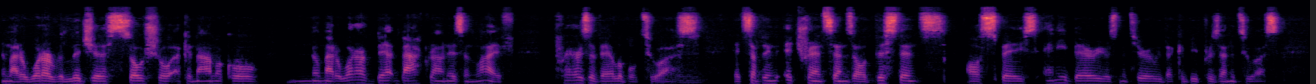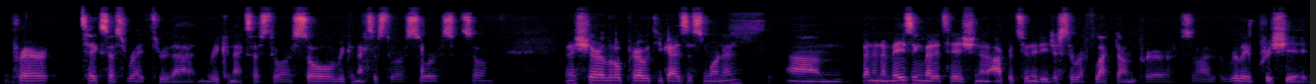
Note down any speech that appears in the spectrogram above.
no matter what our religious, social, economical, no matter what our background is in life. Prayer is available to us. Mm. It's something, it transcends all distance, all space, any barriers materially that could be presented to us. Mm. Prayer takes us right through that and reconnects us to our soul, reconnects us to our source. So I'm going to share a little prayer with you guys this morning. Um, been an amazing meditation and opportunity just to reflect on prayer. So I really appreciate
